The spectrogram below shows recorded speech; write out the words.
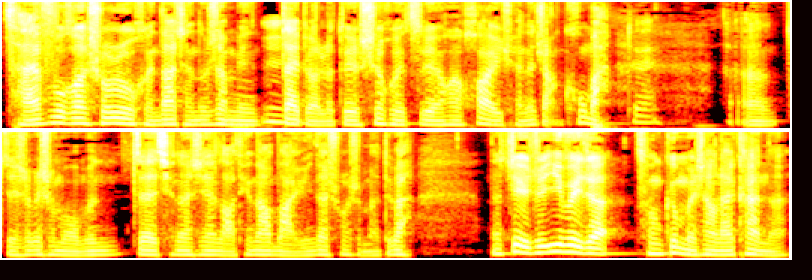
财富和收入很大程度上面代表了对社会资源和话语权的掌控嘛。对，嗯，这是为什么我们在前段时间老听到马云在说什么，对吧？那这也就意味着，从根本上来看呢，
